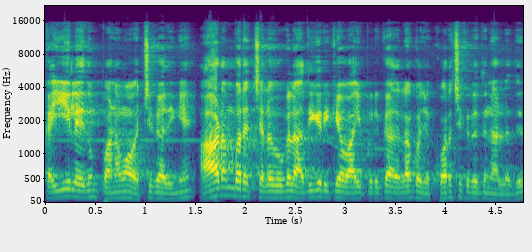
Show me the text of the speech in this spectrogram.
கையில எதுவும் பணமா வச்சுக்காதீங்க. ஆடம்பர செலவுகள் அதிகரிக்க வாய்ப்பு இருக்கு. அதெல்லாம் கொஞ்சம் குறைச்சிக்கிறது நல்லது.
